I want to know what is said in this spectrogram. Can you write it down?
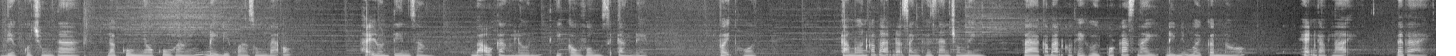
Việc của chúng ta là cùng nhau cố gắng để đi qua dòng bão. Hãy luôn tin rằng bão càng lớn thì cầu vồng sẽ càng đẹp. Vậy thôi. Cảm ơn các bạn đã dành thời gian cho mình và các bạn có thể gửi podcast này đến những người cần nó. Hẹn gặp lại. Bye bye.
